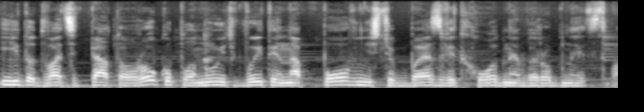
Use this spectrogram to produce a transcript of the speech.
і до 25-го року планують вийти на повністю безвідходне виробництво.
